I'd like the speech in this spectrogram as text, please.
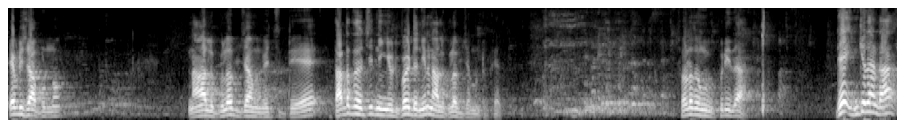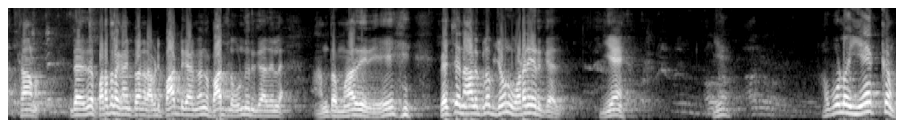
எப்படி சாப்பிட்ணும்? நாலு குலாப் ஜாமுன் வச்சுட்டு தட்டத்தை வச்சு நீங்கள் இப்படி போயிட்டு வந்தீங்கன்னா நாலு குலாப் ஜாமுன் இருக்காது. சொல்கிறது உங்களுக்கு புரியுதா? டேய் இங்கே தான்டா காணும். இந்த இது படத்தில் காமிப்பாங்க அப்படி பாட்டு காமிப்பாங்க பாட்டில் ஒன்றும் இருக்காது இல்லை. அந்த மாதிரி வச்ச நாலு குலாப் ஜாமுன் உடனே இருக்காது. ஏன்? ஏன்? அவ்வளோ ஏக்கம்.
